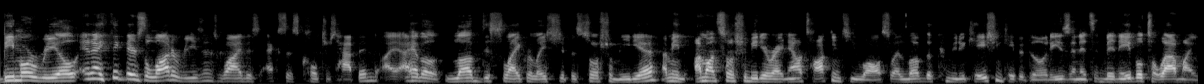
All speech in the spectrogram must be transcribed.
Be more real. And I think there's a lot of reasons why this excess culture's happened. I, I have a love dislike relationship with social media. I mean, I'm on social media right now talking to you all. So I love the communication capabilities and it's been able to allow my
